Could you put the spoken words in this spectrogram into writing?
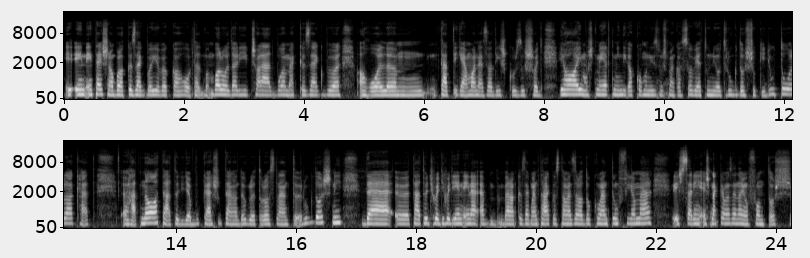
én, én teljesen abból a közegből jövök, ahol, tehát baloldali családból, meg közegből, ahol, um, tehát igen, van ez a diskurzus, hogy jaj, most miért mindig a kommunizmus meg a Szovjetuniót rugdossuk így utólag, hát, hát na, tehát hogy ugye a bukás után a döglött oroszlánt rugdosni, de tehát, hogy, hogy, hogy én, én ebben a közegben találkoztam ezzel a dokumentumfilmmel, és szerint, és nekem ez egy nagyon fontos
